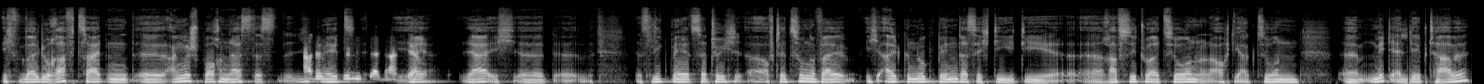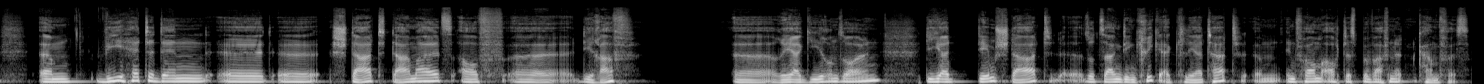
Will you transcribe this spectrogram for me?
ich, weil du RAF-Zeiten äh, angesprochen hast, das liegt ah, das mir jetzt, ja, ja, ja, ja, ich, äh, es liegt mir jetzt natürlich auf der Zunge, weil ich alt genug bin, dass ich die die äh, RAF-Situation und auch die Aktionen äh, miterlebt habe. Ähm, wie hätte denn äh, äh, Staat damals auf äh, die RAF äh, reagieren sollen, die ja dem Staat äh, sozusagen den Krieg erklärt hat, ähm, in Form auch des bewaffneten Kampfes.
